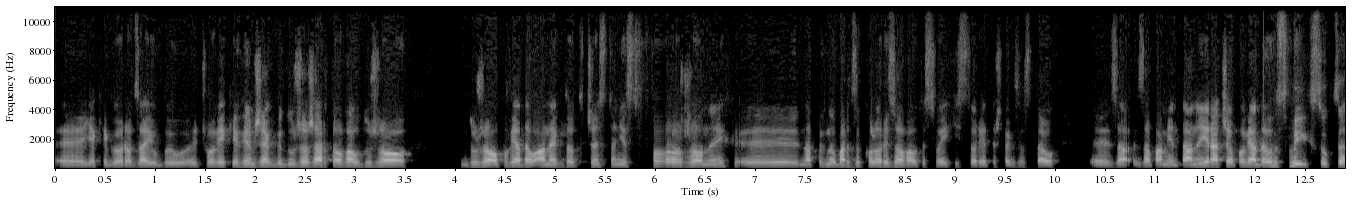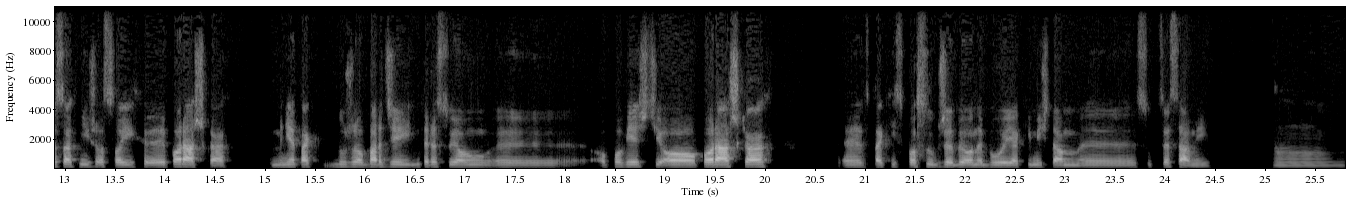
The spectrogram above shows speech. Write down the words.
E, jakiego rodzaju był człowiekiem. Wiem, że jakby dużo żartował, dużo, dużo opowiadał anegdot, często niestworzonych. E, na pewno bardzo koloryzował te swoje historie, też tak został e, za, zapamiętany i raczej opowiadał o swoich sukcesach niż o swoich porażkach. Mnie tak dużo bardziej interesują opowieści o porażkach w taki sposób, żeby one były jakimiś tam sukcesami. Mm.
